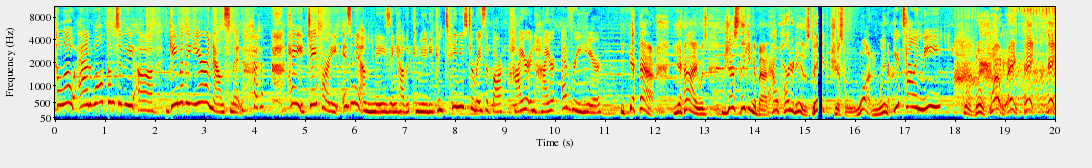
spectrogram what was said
hello and welcome to the, uh, Game of the Year announcement. hey, J Party, isn't it amazing how the community continues to raise the bar higher and higher every year? Yeah, yeah, I was just thinking about how hard it is to just one winner. You're telling me. Whoa, whoa, whoa, hey, hey, hey!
